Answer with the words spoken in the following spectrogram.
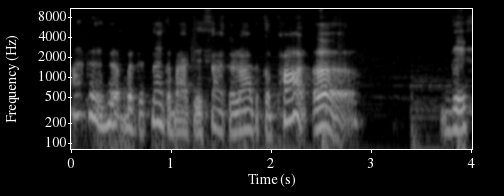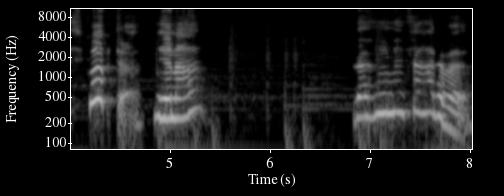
I couldn't help but to think about the psychological part of the scripture, you know? The human side of us.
